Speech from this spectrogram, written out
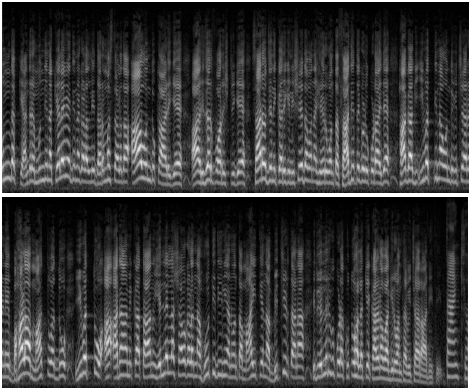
ಮುಂದಕ್ಕೆ, ಅಂದ್ರೆ ಮುಂದಿನ ಕೆಲವೇ ದಿನಗಳಲ್ಲಿ ಧರ್ಮಸ್ಥಳದ ಆ ಒಂದು ಕಾಡಿಗೆ, ಆ ರಿಸರ್ವ್ ಫಾರೆಸ್ಟ್ಗೆ ಸಾರ್ವಜನಿಕರಿಗೆ ನಿಷೇಧವನ್ನ ಹೇರುವಂಥ ಸಾಧ್ಯತೆಗಳು ಕೂಡ ಇದೆ. ಹಾಗಾಗಿ ಇವತ್ತಿನ ಒಂದು ವಿಚಾರಣೆ ಬಹಳ ಮಹತ್ವದ್ದು. ಇವತ್ತು ಆ ಅನಾಮಿಕ ತಾನು ಎಲ್ಲೆಲ್ಲ ಶವಗಳನ್ನು ಹೂತಿದ್ದೀನಿ ಅನ್ನುವಂಥ ಮಾಹಿತಿಯನ್ನು ಬಿಚ್ಚಿಡ್ತಾನ. ಇದು ಎಲ್ಲರಿಗೂ ಕೂಡ ಕುತೂಹಲಕ್ಕೆ ಕಾರಣವಾಗಿರುವಂಥ ವಿಚಾರ ಆ ರೀತಿ. ಥ್ಯಾಂಕ್ ಯು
